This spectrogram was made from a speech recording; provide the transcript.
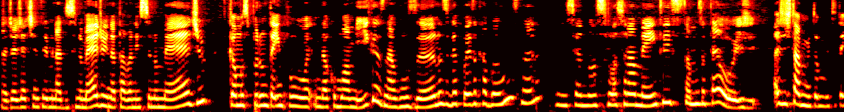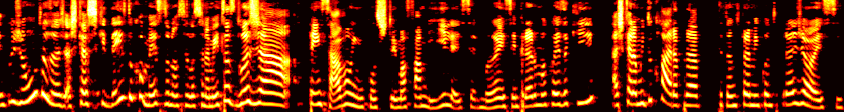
A gente já tinha terminado o ensino médio, ainda estava no ensino médio. Ficamos por um tempo ainda como amigas, né? Alguns anos, e depois acabamos, né? Iniciando nosso relacionamento e estamos até hoje. A gente tá muito, muito tempo juntas. Acho que acho que desde o começo do nosso relacionamento, as duas já pensavam em constituir uma família e ser mãe. Sempre era uma coisa que acho que era muito clara para tanto pra mim quanto pra Joyce.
